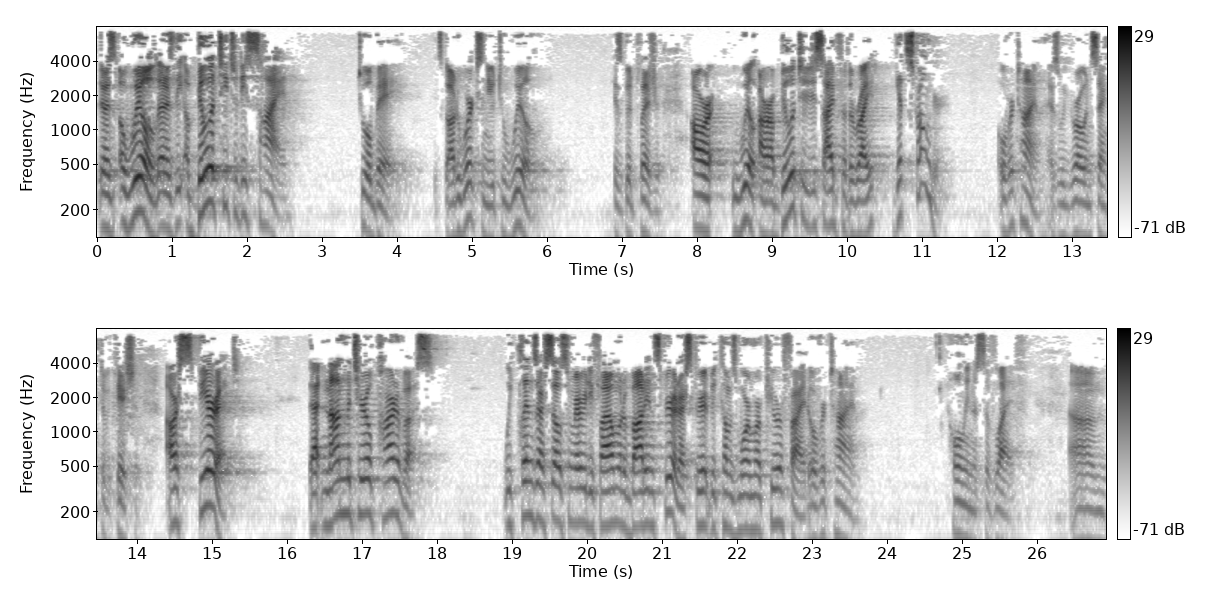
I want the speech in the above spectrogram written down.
There's a will, that is the ability to decide to obey. It's God who works in you to will His good pleasure. Our will, our ability to decide for the right gets stronger over time as we grow in sanctification. Our spirit, that non material part of us, we cleanse ourselves from every defilement of body and spirit. Our spirit becomes more and more purified over time. Holiness of life. Um,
